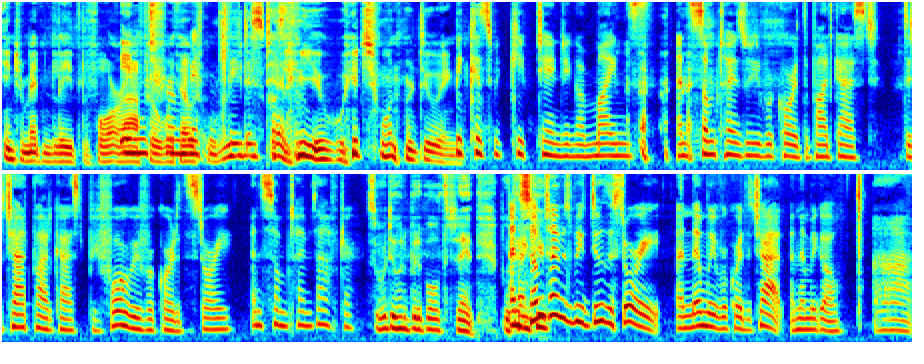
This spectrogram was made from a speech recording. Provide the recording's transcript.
Intermittently before or after without really telling you which one we're doing. Because we keep changing our minds, and sometimes we record the podcast, the chat podcast, before we've recorded the story, and sometimes after. so we're doing a bit of both today. But And thank you. sometimes we do the story, and then we record the chat, and then we go, ah,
